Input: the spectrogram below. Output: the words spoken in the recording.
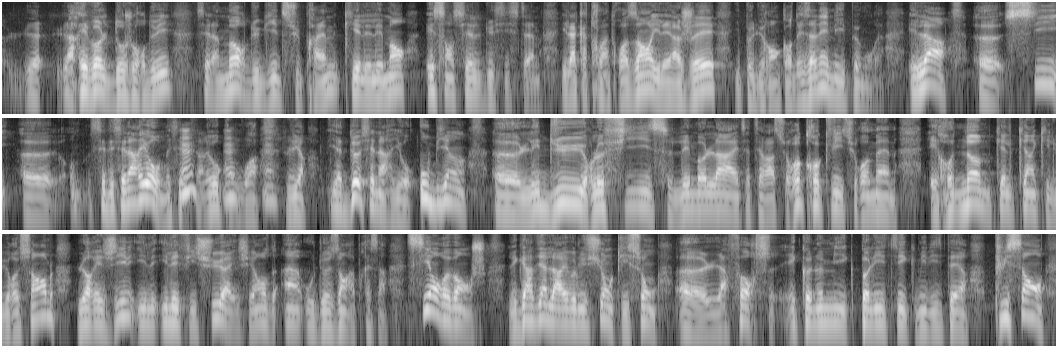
la révolte d'aujourd'hui, c'est la mort du guide suprême, qui est l'élément essentiel du système. Il a 83 ans, il est âgé, il peut durer encore des années, mais il peut mourir. Et là, euh, si. Euh, c'est des scénarios, mais c'est des mmh. scénarios qu'on mmh. voit. Mmh. Je veux dire, il y a deux scénarios. Ou bien euh, les durs, le fils, les mollahs, etc., se recroquevillent sur eux-mêmes et renomment quelqu'un qui lui ressemble, le régime, il, il est fichu à échéance d'un ou deux ans après ça. Si en revanche, les gardiens de la révolution, qui sont la force économique, politique, militaire puissante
